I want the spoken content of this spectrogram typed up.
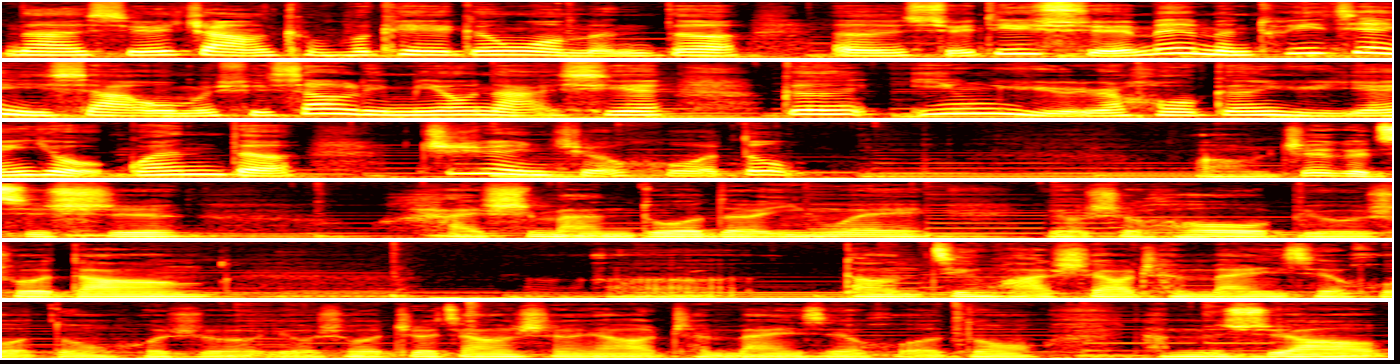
那学长可不可以跟我们的嗯学弟学妹们推荐一下，我们学校里面有哪些跟英语，然后跟语言有关的志愿者活动？嗯，这个其实还是蛮多的，因为有时候，比如说当呃。当金华市要承办一些活动，或者有时候浙江省要承办一些活动，他们需要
